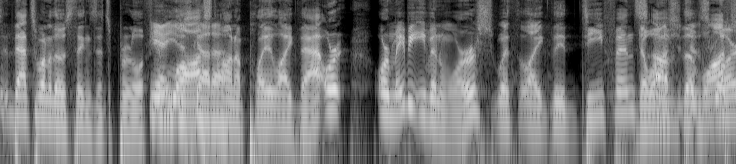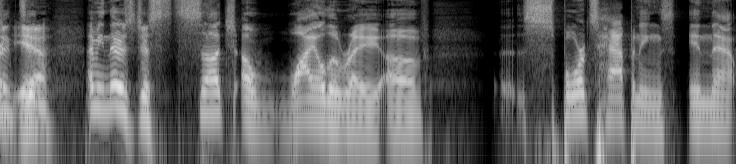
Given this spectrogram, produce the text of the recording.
that's one of those things that's brutal. If Yeah, you you lost gotta- on a play like that, or or maybe even worse with like the defense The of the score? Washington. Yeah. I mean, there's just such a wild array of uh, sports happenings in that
